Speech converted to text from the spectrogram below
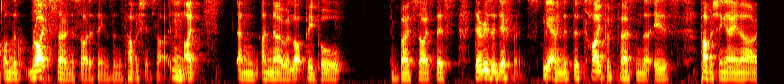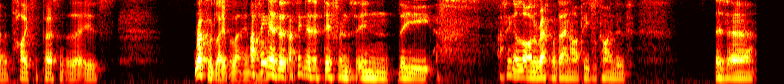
on the rights owner side of things and the publishing side, Mm. I and I know a lot of people in both sides. There's there is a difference Yeah. between the, the type of person that is publishing A and R and the type of person that is record label A and I think there's a I think there's a difference in the. I think a lot of the record A&R people kind of there's a,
